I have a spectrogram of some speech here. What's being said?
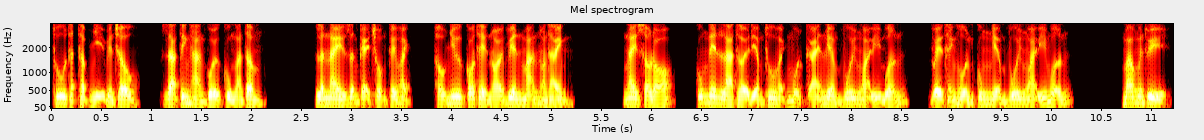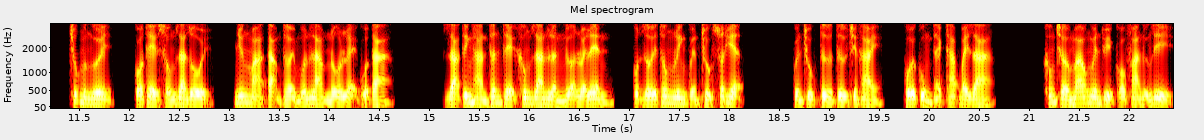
Thu thất thập nhị biến châu dạ tinh hàn cuối cùng an tâm. Lần này dẫn kẻ trộm kế hoạch, hầu như có thể nói viên mãn hoàn thành. Ngay sau đó, cũng nên là thời điểm thu hoạch một cái niềm vui ngoài ý muốn, về thánh hồn cung niềm vui ngoài ý muốn. Ma nguyên thủy, chúc mừng ngươi, có thể sống ra rồi, nhưng mà tạm thời muốn làm nô lệ của ta. Dạ tinh hàn thân thể không gian lần nữa lóe lên, cốt giới thông linh quyển trục xuất hiện. Quyển trục từ từ triển khai, cuối cùng thạch tháp bay ra không chờ ma nguyên thủy có phản ứng gì,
